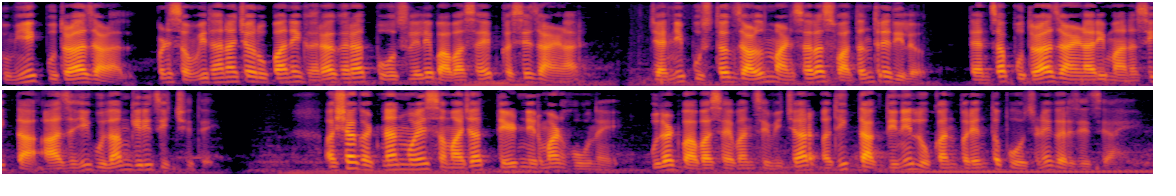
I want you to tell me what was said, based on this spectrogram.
तुम्ही एक पुतळा जाळाल पण संविधानाच्या रूपाने घराघरात पोहोचलेले बाबासाहेब कसे जाळणार? ज्यांनी पुस्तक जाळून माणसाला स्वातंत्र्य दिलं त्यांचा पुतळा जाळणारी मानसिकता आजही गुलामगिरीच इच्छिते. अशा घटनांमुळे समाजात तेढ निर्माण होऊ नये. उलट बाबासाहेबांचे विचार अधिक ताकदीने लोकांपर्यंत पोहोचणे गरजेचे आहे.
